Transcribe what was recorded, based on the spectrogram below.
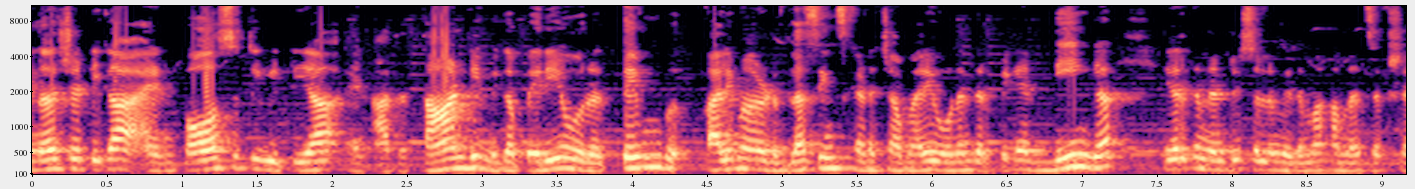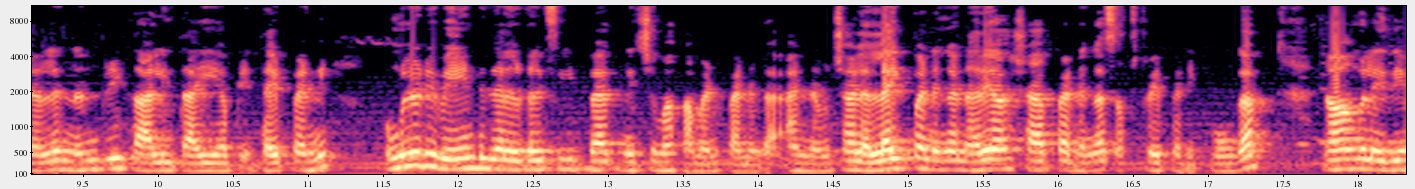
எனர்ஜெட்டிக்காக அண்ட் பாசிட்டிவிட்டியாக அண்ட் அதை தாண்டி மிகப்பெரிய ஒரு தெம்பு காளிமாவோட பிளஸ்ஸிங்ஸ் கிடைச்ச மாதிரி உணர்ந்திருப்பீங்க. நீங்கள் இதற்கு நன்றி சொல்லும் விதமாக கமெண்ட் செக்ஷனில் நன்றி காளி தாயி அப்படின்னு டைப் பண்ணி உங்களுடைய வேண்டுதல்கள் ஃபீட்பேக் நிச்சயமாக கமெண்ட் பண்ணுங்கள் அண்ட் நம்ம சேனலை லைக் பண்ணுங்கள் நிறையா ஷேர் பண்ணுங்கள் சப்ஸ்கிரைப் பண்ணிக்கோங்க. நாங்களும் இதே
